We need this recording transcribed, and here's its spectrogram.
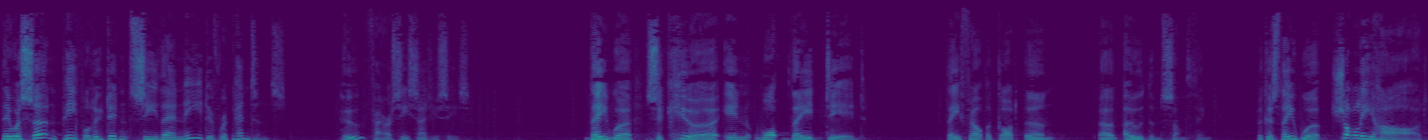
There were certain people who didn't see their need of repentance. Who? Pharisees, Sadducees. They were secure in what they did. They felt that God earned, uh, owed them something because they worked jolly hard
